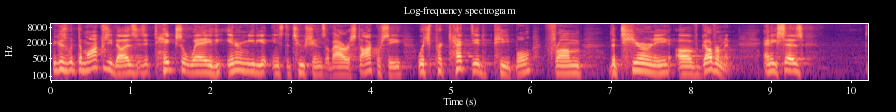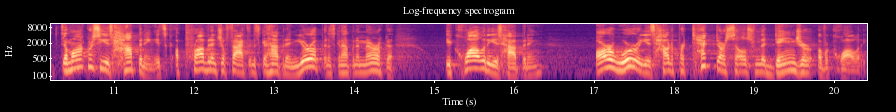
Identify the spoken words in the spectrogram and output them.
Because what democracy does is it takes away the intermediate institutions of aristocracy, which protected people from the tyranny of government. And he says, democracy is happening. It's a providential fact, and it's going to happen in Europe, and it's going to happen in America. Equality is happening. Our worry is how to protect ourselves from the danger of equality.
